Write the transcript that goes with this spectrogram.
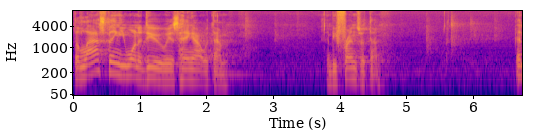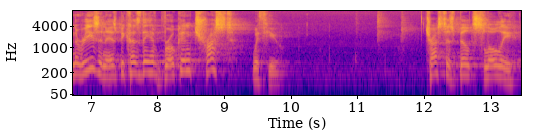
the last thing you want to do is hang out with them and be friends with them. And the reason is because they have broken trust with you. Trust is built slowly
